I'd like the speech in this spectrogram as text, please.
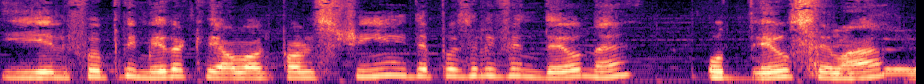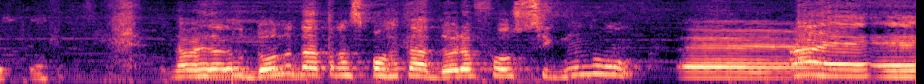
e ele foi o primeiro a criar o Lorde Paulistinha, e depois ele vendeu, né, ou deu, sei lá, isso. Na verdade, o dono da transportadora foi o segundo. É... Ah, é, é,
